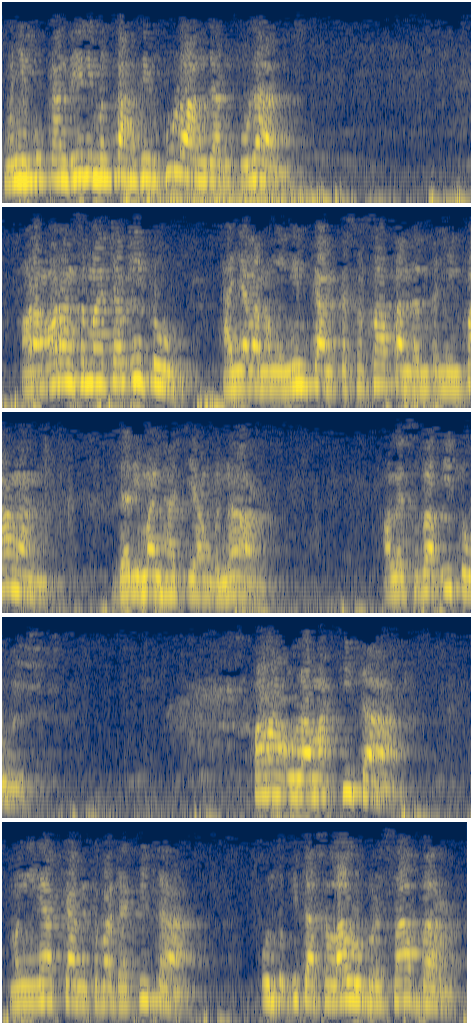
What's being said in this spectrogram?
menyibukkan diri mentahdir fulan dan fulan Orang-orang semacam itu hanyalah menginginkan kesesatan dan penyimpangan dari manhaj yang benar. Oleh sebab itu, para ulama kita mengingatkan kepada kita untuk kita selalu bersabar,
